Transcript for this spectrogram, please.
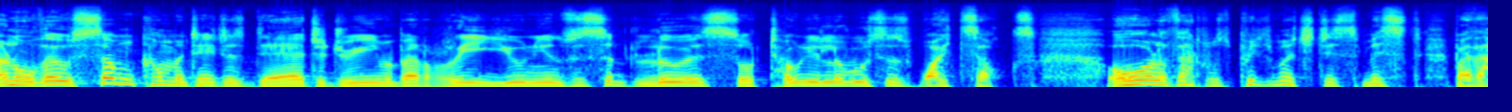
And although some commentators dared to dream about reunions with St. Louis or Tony La Russa's White Sox, all of that was pretty much dismissed by the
